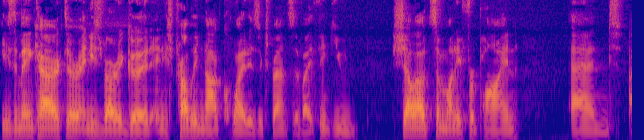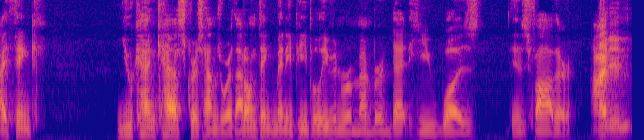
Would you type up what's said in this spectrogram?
He's the main character, and he's very good, and he's probably not quite as expensive. I think you shell out some money for Pine, and I think you can cast Chris Hemsworth. I don't think many people even remembered that he was his father. I didn't.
